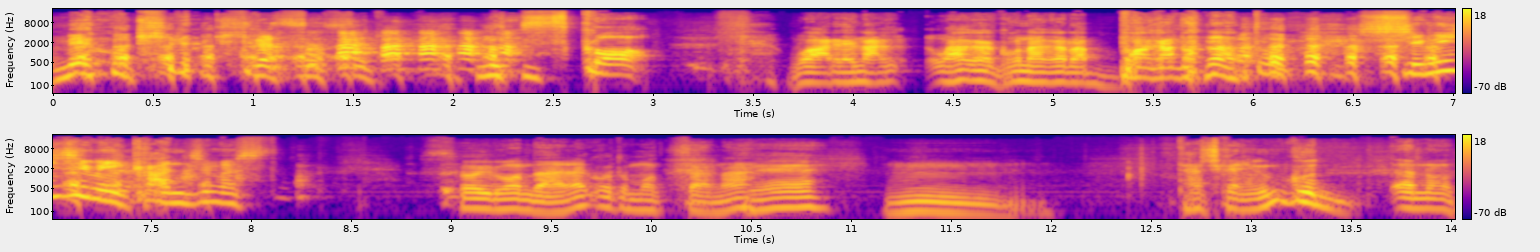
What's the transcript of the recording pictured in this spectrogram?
目をキラキラさせる息子。我な、我が子ながらバカだなと、しみじみ感じました。そういうもんだね、子供ってさな。ねうん。確かにうんこ、あの、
